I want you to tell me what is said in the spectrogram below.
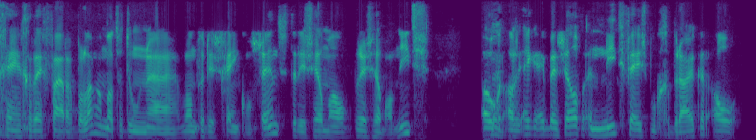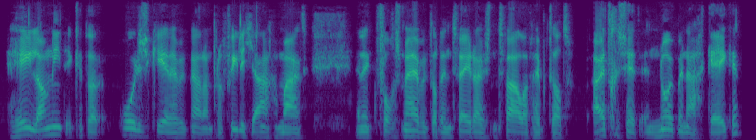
geen gerechtvaardigd belang om dat te doen, uh, want er is geen consent, er is helemaal, er is helemaal niets. Ook als, ik, ik ben zelf een niet-Facebook gebruiker, al heel lang niet. Ik heb daar ooit eens een keer heb ik daar een profieletje aangemaakt. En ik, volgens mij heb ik dat in 2012 heb ik dat uitgezet en nooit meer naar gekeken.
